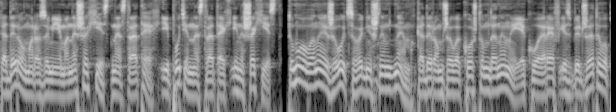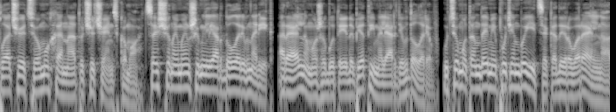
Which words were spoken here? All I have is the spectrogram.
Кадиров, ми розуміємо, не шахіст, не стратег, і Путін не стратег і не шахіст. Тому вони живуть сьогоднішнім днем. Кадиром живе коштом данини, яку РФ із бюджету виплачує цьому ханату чеченському. Це щонайменше мільярд доларів на рік, а реально може бути і до 5 мільярдів доларів. У цьому тандемі Путін боїться Кадирова реально.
